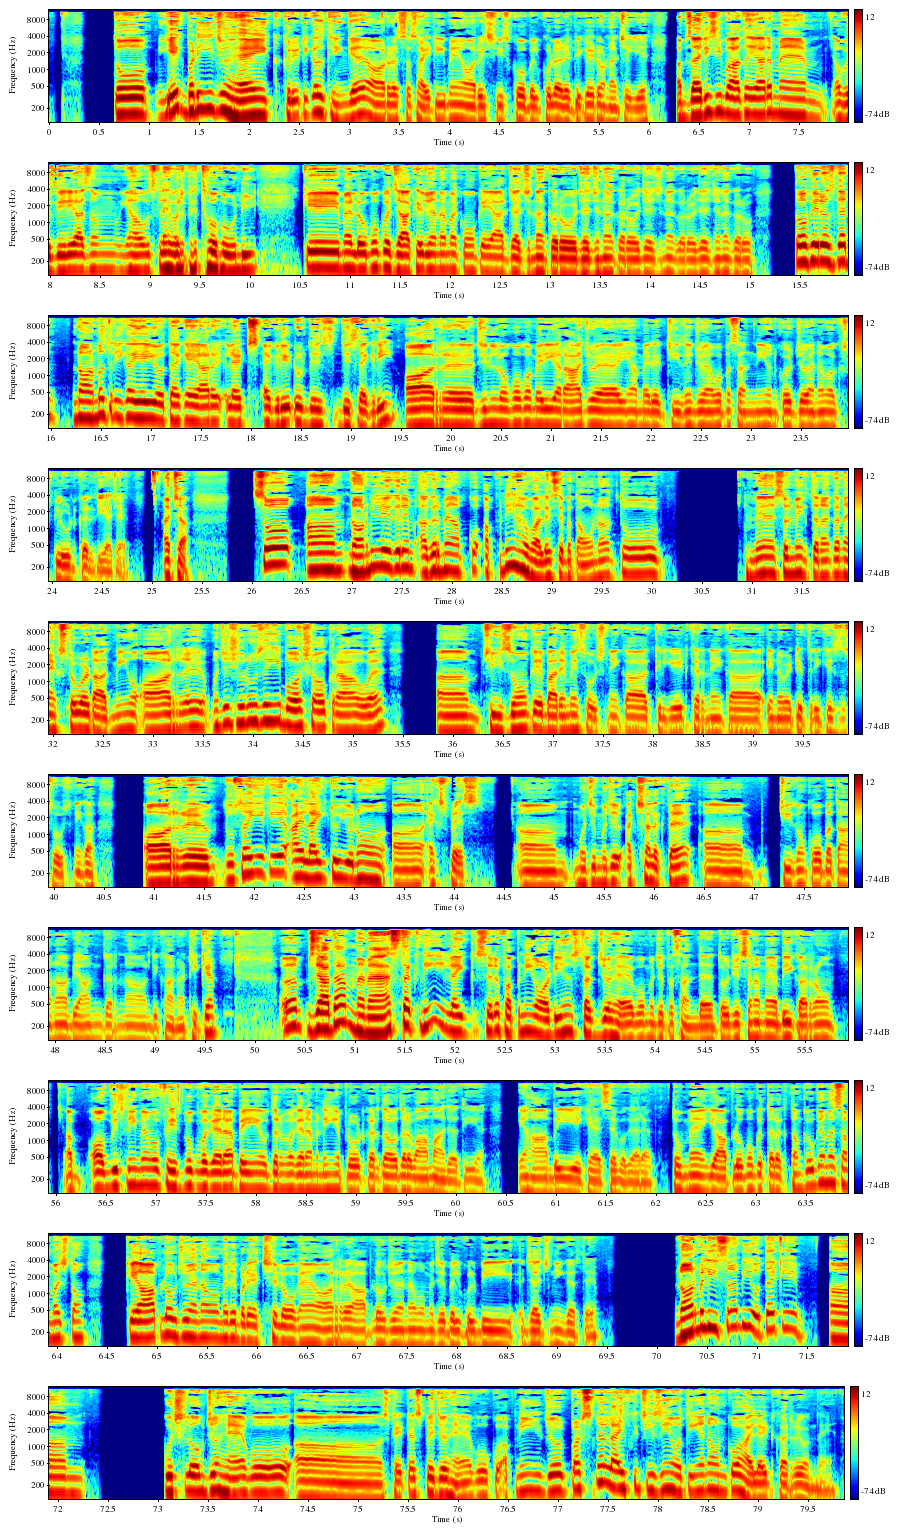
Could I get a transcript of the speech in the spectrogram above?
तो ये एक बड़ी जो है एक क्रिटिकल थिंग है और सोसाइटी में और इस चीज़ को बिल्कुल एडिकेट होना चाहिए। अब जारी सी बात है यार मैं वज़ीर अजम यहाँ उस लेवल पे तो हूँ नहीं कि मैं लोगों को जाके जो है ना मैं कहूँ कि यार जज ना करो जज ना करो जज ना करो जज ना करो। तो फिर उसका नॉर्मल तरीका यही होता है कि यार let's agree to this disagree और जिन लोगों को मेरी राह जो है या मेरी चीज़ें जो है वो पसंद नहीं उनको जो है ना वो एक्सक्लूड कर दिया जाए। अच्छा सो नॉर्मली अगर अगर मैं आपको अपने हवाले से बताऊँ ना तो मैं असल में एक तरह का ना एक्सट्रोवर्ट आदमी हूँ और मुझे शुरू से ही बहुत शौक रहा हुआ है चीज़ों के बारे में सोचने का क्रिएट करने का इनोवेटिव तरीके से सोचने का। और दूसरा ये कि I like to you know express मुझे मुझे अच्छा लगता है चीज़ों को बताना, बयान करना और दिखाना, ठीक है? ज़्यादा मैथ तक नहीं लाइक सिर्फ़ अपनी ऑडियंस तक जो है वो मुझे पसंद है। तो जिस तरह मैं अभी कर रहा हूँ अब ऑब्वियसली मैं वो फेसबुक वगैरह पे उधर वगैरह में नहीं अपलोड करता उधर वाम आ जाती है कि हाँ भाई ये कैसे वगैरह। तो मैं ये आप लोगों को तो रखता हूँ क्योंकि मैं समझता हूँ कि आप लोग जो है ना वो मेरे बड़े अच्छे लोग हैं और आप लोग जो है ना वो मुझे बिल्कुल भी जज नहीं करते। नॉर्मली इस तरह भी होता है कि आम, कुछ लोग जो हैं वो स्टेटस पे जो है वो अपनी जो पर्सनल लाइफ की चीज़ें होती हैं ना उनको हाईलाइट कर रहे होते हैं।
